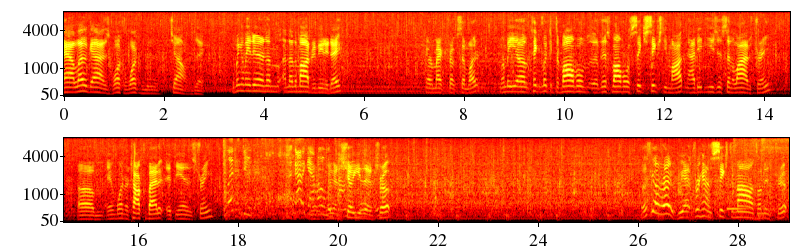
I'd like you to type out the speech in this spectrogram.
Hello guys, welcome, welcome to the channel today. So we're gonna be doing another, another mod review today. Here on American Truck Simulator. We're gonna be uh, taking a look at the Volvo, uh, this Volvo 660 mod, and I did use this in a live stream. Um, and we're gonna talk about it at the end of the stream. Let's do this. I gotta get home. We're going to show you the truck. Let's go road. We got 360 miles on this trip.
